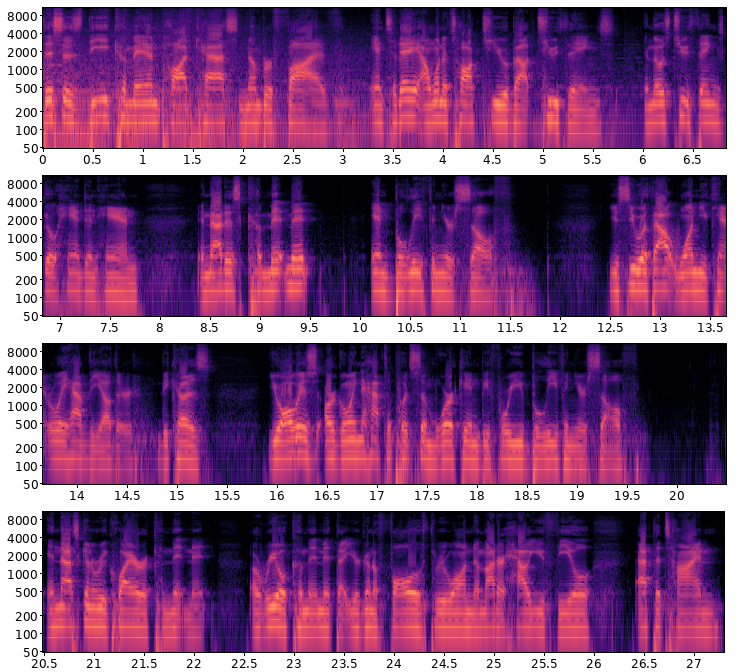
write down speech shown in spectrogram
This is the Command Podcast number five. And today I want to talk to you about two things. And those two things go hand in hand. And that is commitment and belief in yourself. You see, without one, you can't really have the other because you always are going to have to put some work in before you believe in yourself. And that's going to require a commitment, a real commitment that you're going to follow through on no matter how you feel at the time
